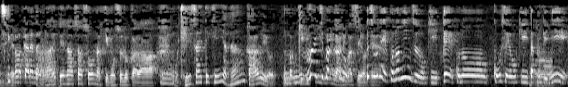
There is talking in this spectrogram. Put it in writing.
違うわ からない。働いてなさそうな気もするから、うん、経済的には何かあるよ、まあ、厳しい面がありますよね、私もねこの人数を聞いてこの構成を聞いた時に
